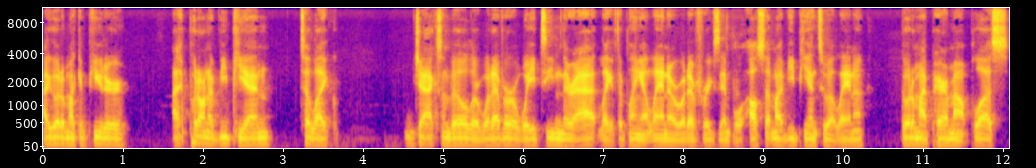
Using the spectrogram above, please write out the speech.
I go to my computer, I put on a VPN to like Jacksonville or whatever away team they're at. Like if they're playing Atlanta or whatever, for example, I'll set my VPN to Atlanta, go to my Paramount Plus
